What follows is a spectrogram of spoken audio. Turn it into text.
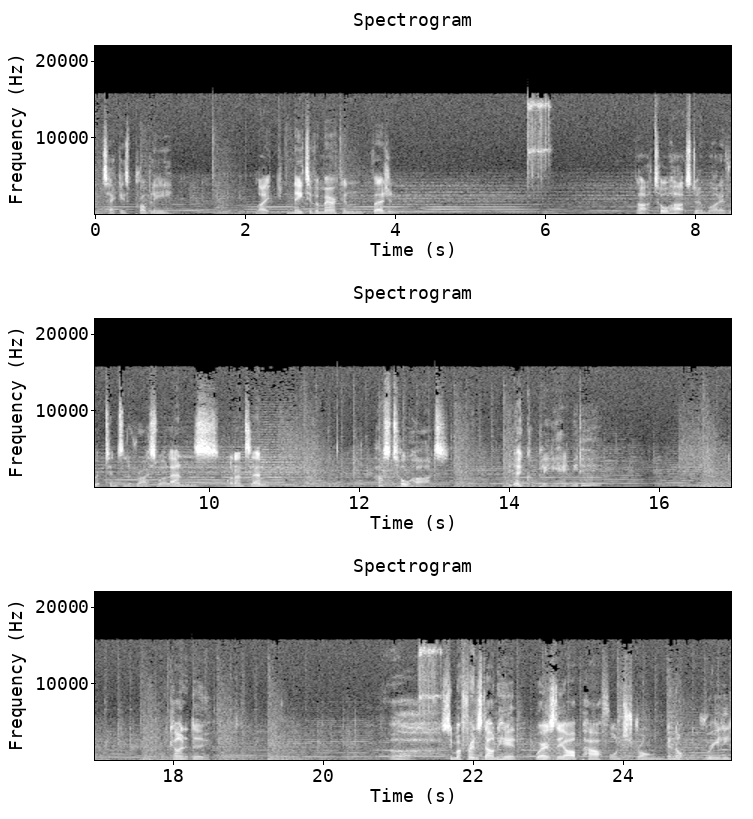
The tech is probably like Native American version. Ah, Tallhart's doing well. They've ripped into the Ryswell lands. Well done to them. How's Tallhart? You don't completely hate me, do you? You kinda do. Ugh. See, my friends down here, whereas they are powerful and strong, they're not really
